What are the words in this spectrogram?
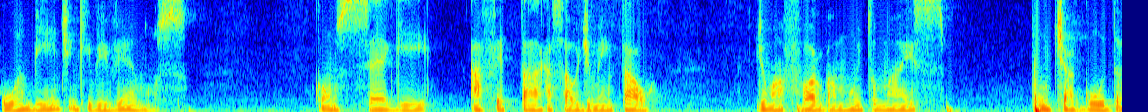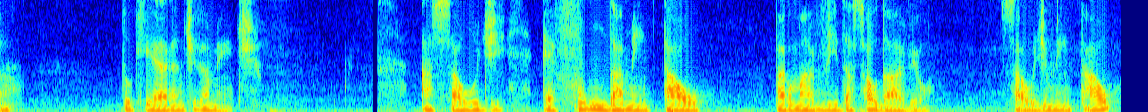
O ambiente em que vivemos consegue afetar a saúde mental de uma forma muito mais pontiaguda do que era antigamente. A saúde é fundamental para uma vida saudável saúde mental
